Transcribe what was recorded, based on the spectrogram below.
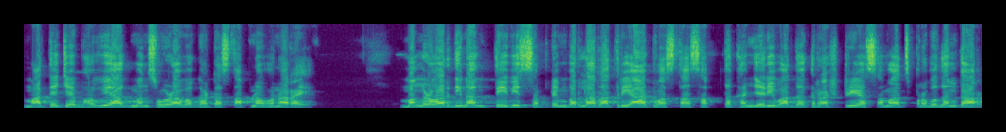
मातेचे भव्य आगमन सोहळा व घटस्थापना होणार आहे. मंगळवार दिनांक तेवीस सप्टेंबरला रात्री आठ वाजता सप्त खंजेरी वादक राष्ट्रीय समाज प्रबोधनकार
